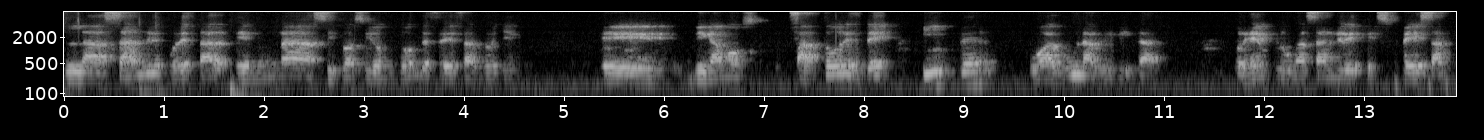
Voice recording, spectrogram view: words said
la sangre puede estar en una situación donde se desarrollen, eh, digamos, factores de hipercoagulabilidad. Por ejemplo, una sangre espesa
